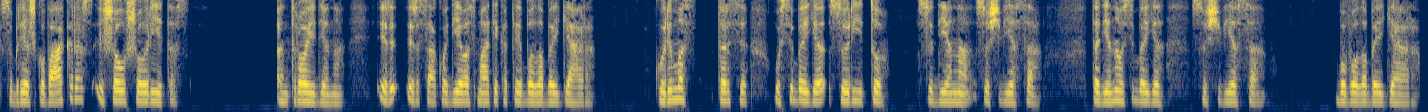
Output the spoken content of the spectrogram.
Subrieško vakaras, išaušo rytas, antroji diena. Ir, ir sako, Dievas matė, kad tai buvo labai gera. Kūrimas tarsi užsibaigia su rytu, su diena, su šviesa. Ta diena užsibaigia su šviesa. Buvo labai gera.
